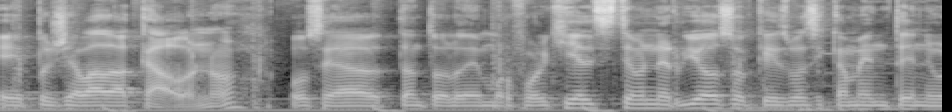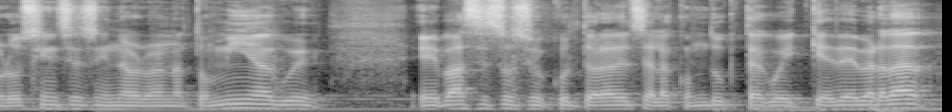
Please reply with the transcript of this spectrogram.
eh, pues llevado a cabo, ¿no? O sea, tanto lo de morfología del sistema nervioso, que es básicamente neurociencias y neuroanatomía, güey, eh, bases socioculturales de la conducta, güey, que de verdad...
